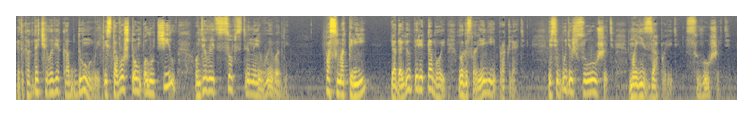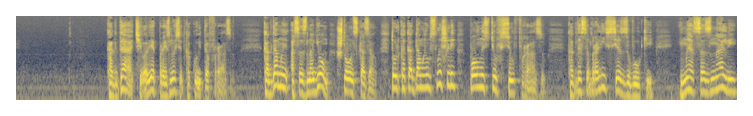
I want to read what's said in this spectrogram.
Это когда человек обдумывает. Из того, что он получил, он делает собственные выводы. Посмотри, я даю перед тобой благословение и проклятие если будешь слушать мои заповеди, слушать. Когда человек произносит какую-то фразу, когда мы осознаем, что он сказал, только когда мы услышали полностью всю фразу, когда собрались все звуки, и мы осознали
